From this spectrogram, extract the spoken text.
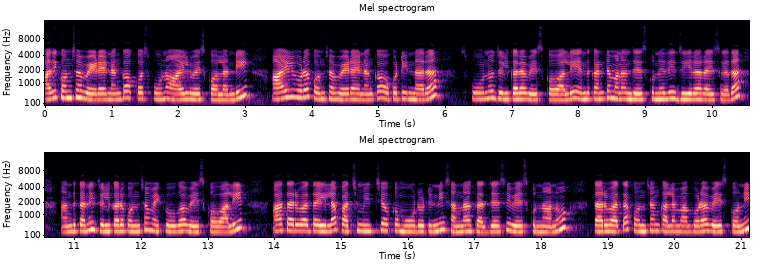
అది కొంచెం వేడైనాక ఒక స్పూన్ ఆయిల్ వేసుకోవాలండి. ఆయిల్ కూడా కొంచెం వేడైనాక ఒకటిన్నర స్పూను జీలకర్ర వేసుకోవాలి. ఎందుకంటే మనం చేసుకునేది జీరా రైస్ కదా అందుకని జీలకర్ర కొంచెం ఎక్కువగా వేసుకోవాలి. ఆ తర్వాత ఇలా పచ్చిమిర్చి ఒక మూడుటిని సన్నగా కట్ చేసి వేసుకున్నాను. తర్వాత కొంచెం కలమాకు కూడా వేసుకొని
